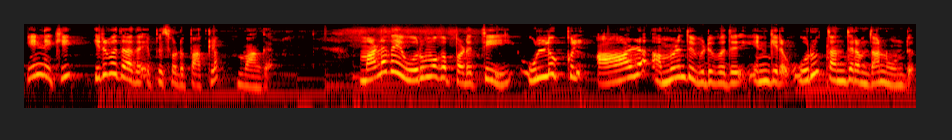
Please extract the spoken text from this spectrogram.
இன்னைக்கு இருபதாவது எபிசோடு பார்க்கலாம். வாங்க. மனதை ஒருமுகப்படுத்தி உள்ளுக்குள் ஆழ அமிழ்ந்து விடுவது என்கிற ஒரு தந்திரம் தான் உண்டு.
